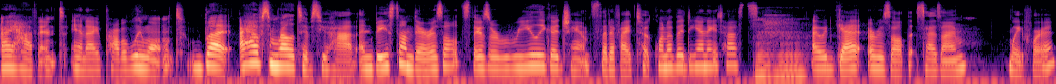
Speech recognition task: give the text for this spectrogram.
I haven't, and I probably won't. But I have some relatives who have, and based on their results, there's a really good chance that if I took one of the DNA tests, mm-hmm. I would get a result that says I'm, wait for it,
